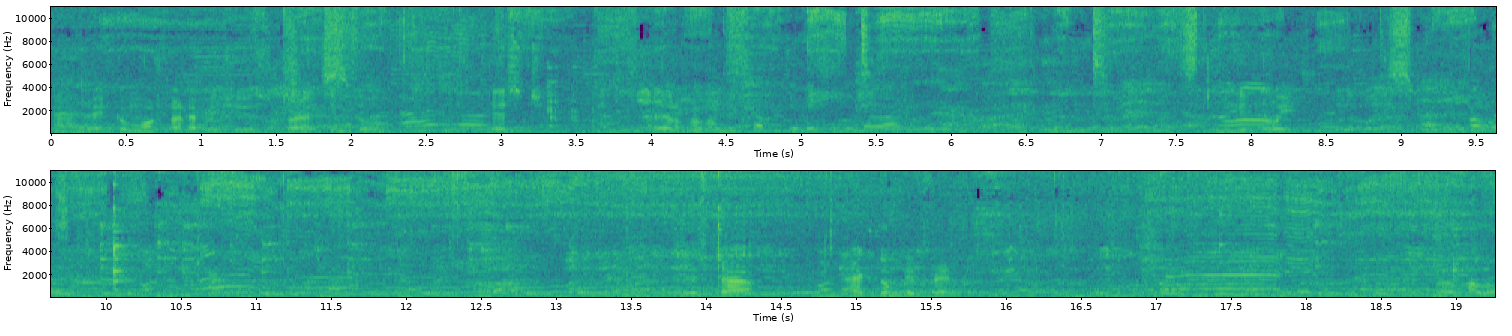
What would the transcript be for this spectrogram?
হ্যাঁ এরা একটু মশলাটা বেশি ইউজ করে কিন্তু টেস্ট ইউজুয়াল ভালো। দই? টেস্টটা একদম ডিফারেন্ট ভালো।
